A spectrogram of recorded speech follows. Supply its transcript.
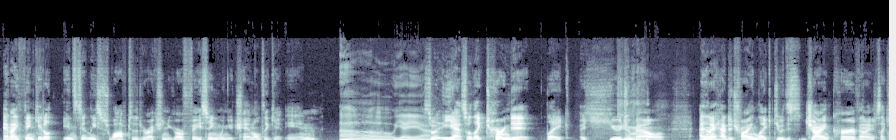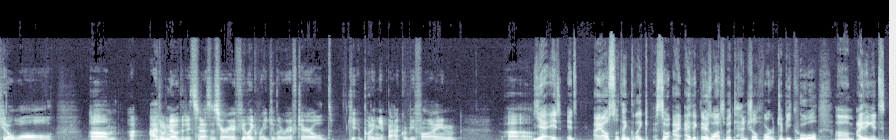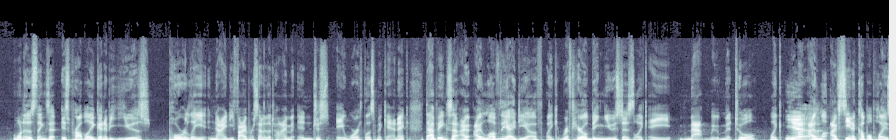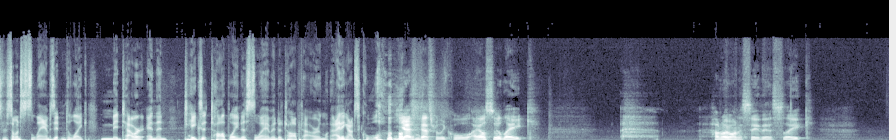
And I think it'll instantly swap to the direction you're facing when you channel to get in. Oh, yeah, yeah. So yeah, so it like turned it like a huge amount, and then I had to try and like do this giant curve, and I just like hit a wall. Um, I, I don't know that it's necessary. I feel like regular Rift Herald get, putting it back would be fine. Um, yeah, it it. I also think like so. I, I think there's lots of potential for it to be cool. Um, I think it's one of those things that is probably going to be used poorly 95% of the time in just a worthless mechanic. That being said, I, I love the idea of like Rift Herald being used as like a map movement tool. Like Yeah. I, I lo- I've seen a couple plays where someone slams it into like mid tower and then takes it top lane to slam into top tower, and I think that's cool. yeah, I think that's really cool. I also like. How do I want to say this? Like,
